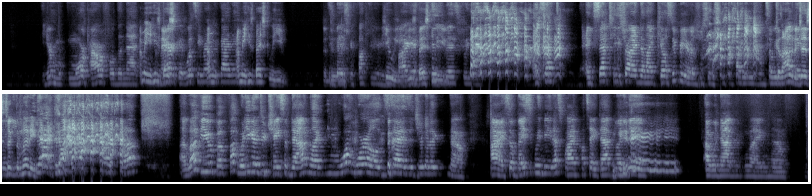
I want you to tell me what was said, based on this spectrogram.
you're m- more powerful than that. I mean, he's America. What's the American I'm- guy name? I mean, he's basically you. The he's dude. basically fuck you. Hughie. fucker. He's basically He's you. basically you. except except he's trying to like kill superheroes for some reason. So Because I would have just basically- took the money. Yeah, I, well, I love you, but fuck, what are you gonna do? Chase him down? Like, what world says that you're gonna? No. All right, so basically, me. That's fine. I'll take that. But again, I would not like no,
